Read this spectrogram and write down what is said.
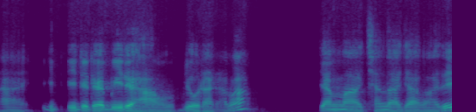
ဒါဣတတဲပေးတဲ့ဟာကိုပြောထားတာပါကျမ်းမာချမ်းသာကြပါစေ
